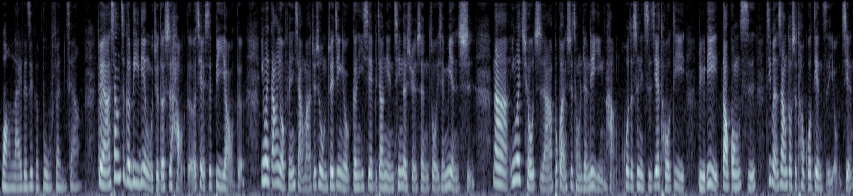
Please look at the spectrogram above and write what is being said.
往来的这个部分，这样。对啊，像这个历练，我觉得是好的，而且是必要的。因为刚刚有分享嘛，就是我们最近有跟一些比较年轻的学生做一些面试，那因为求职啊，不管是从人力银行，或者是你直接投递履历到公司，基本上都是透过电子邮件。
